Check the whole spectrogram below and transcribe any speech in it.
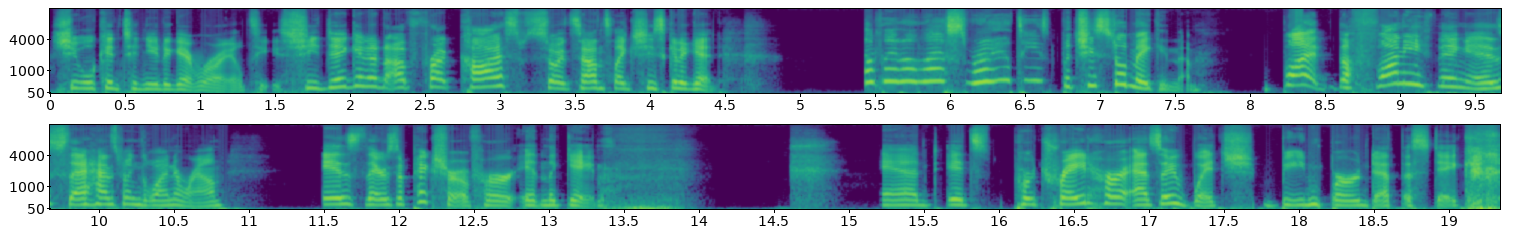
She will continue to get royalties. She did get an upfront cost, so it sounds like she's going to get a little less royalties, but she's still making them. But the funny thing is that has been going around is there's a picture of her in the game. And it's portrayed her as a witch being burned at the stake.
